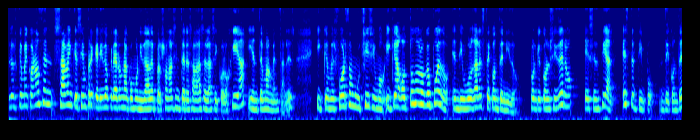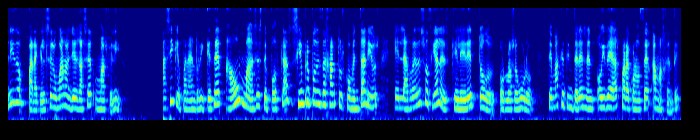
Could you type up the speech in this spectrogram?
Los que me conocen saben que siempre he querido crear una comunidad de personas interesadas en la psicología y en temas mentales, y que me esfuerzo muchísimo y que hago todo lo que puedo en divulgar este contenido, porque considero esencial este tipo de contenido para que el ser humano llegue a ser más feliz. Así que para enriquecer aún más este podcast, siempre puedes dejar tus comentarios en las redes sociales, que leeré todo, os lo aseguro. Temas que te interesen o ideas para conocer a más gente.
